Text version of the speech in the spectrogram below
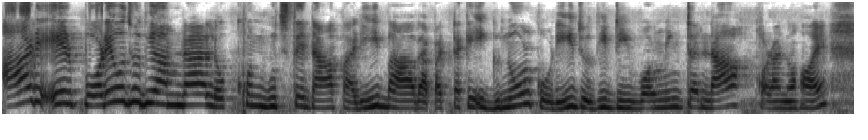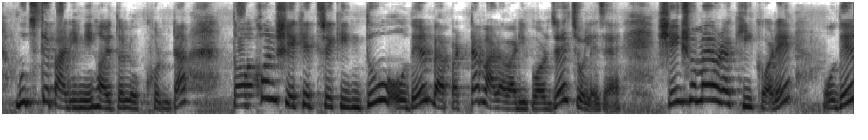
আর এর পরেও যদি আমরা লক্ষণ বুঝতে না পারি বা ব্যাপারটাকে ইগনোর করি, যদি ডিওয়ার্মিংটা না করানো হয়, বুঝতে পারিনি হয়তো লক্ষণটা, তখন সেক্ষেত্রে কিন্তু ওদের ব্যাপারটা বাড়াবাড়ি পর্যায়ে চলে যায়। সেই সময় ওরা কি করে? ওদের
